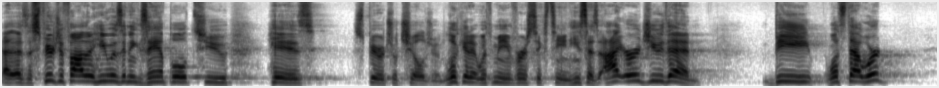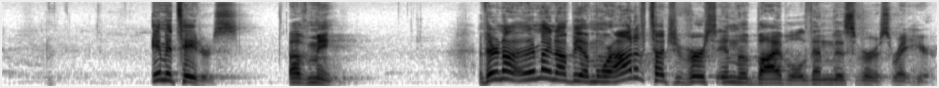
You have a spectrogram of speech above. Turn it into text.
As a spiritual father, he was an example to his spiritual children. Look at it with me in verse 16. He says, I urge you then, be, what's that word? Imitators of me. There, not, there might not be a more out of touch verse in the Bible than this verse right here.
